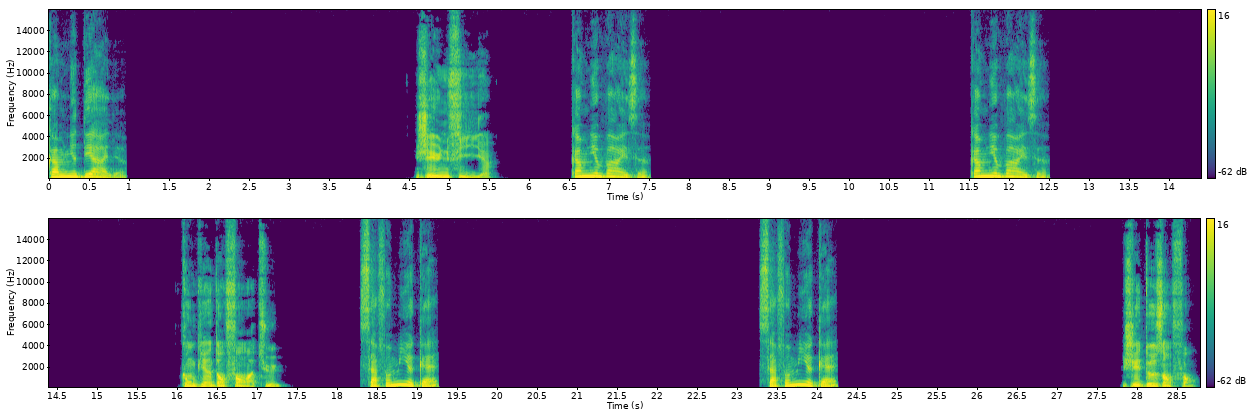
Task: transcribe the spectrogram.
Kam një djalë. J'ai une fille. Kam një vajzë. Kam një vajzë. Combien d'enfants as-tu? Sa fëmijë ke? Sa fëmijë ke? J'ai deux enfants.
